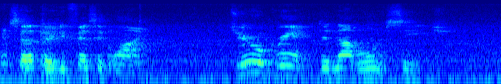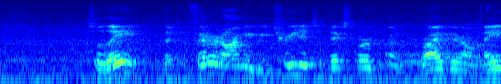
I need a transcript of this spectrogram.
and set up their defensive line. General Grant did not want a siege. So they, the Confederate Army retreated to Vicksburg and arrived there on May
